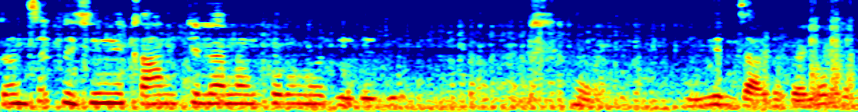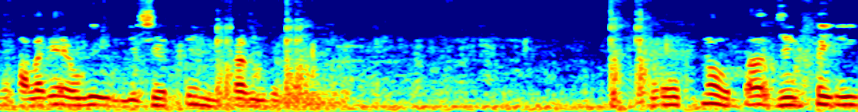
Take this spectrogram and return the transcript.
कन्सिस्टन्सीने काम केल्यानंतर मग धीरे धीरे इंग्लिश चालू पहिलं पण मला काय एवढी इंग्लिश येत नाही निकाल प्रयत्न होता जे काही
